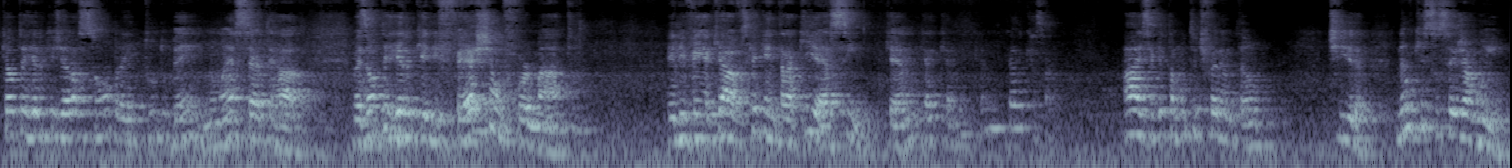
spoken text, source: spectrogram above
que é o terreiro que gera sombra e tudo bem, não é certo e errado. Mas é um terreiro que ele fecha um formato, ele vem aqui, ah, você quer entrar aqui? É assim, quer, não quer, quer, não quer, não quer, não quer, sabe? Ah, esse aqui está muito diferentão, tira. Não que isso seja ruim,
